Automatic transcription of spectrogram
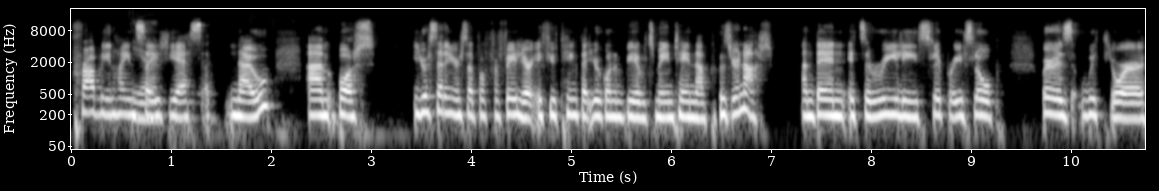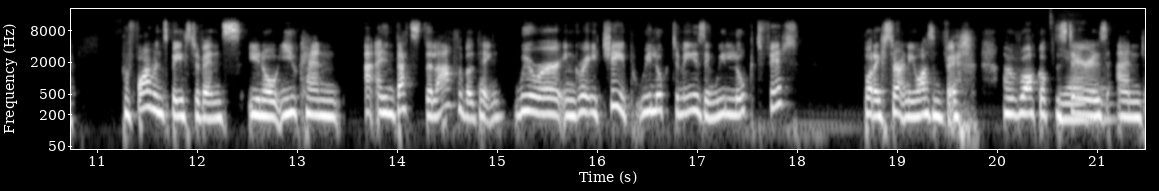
Probably in hindsight, yeah. yes, now. Um, but you're setting yourself up for failure if you think that you're going to be able to maintain that because you're not. And then it's a really slippery slope. Whereas with your performance based events, you know, you can, and that's the laughable thing. We were in great shape. We looked amazing. We looked fit, but I certainly wasn't fit. I would walk up the yeah. stairs and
